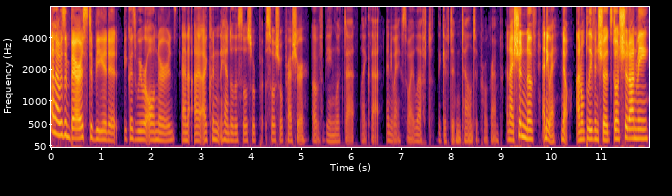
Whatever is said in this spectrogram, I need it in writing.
and I was embarrassed to be in it because we were all nerds and I, I couldn't handle the social social pressure of being looked at like that. Anyway, so I left the gifted and talented program. And I shouldn't have. Anyway, no, I don't believe in shoulds. Don't should on me.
